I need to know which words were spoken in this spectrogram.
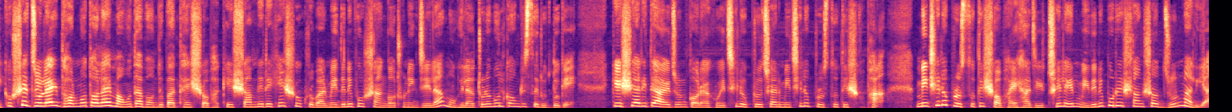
একুশে জুলাই ধর্মতলায় মমতা বন্দ্যোপাধ্যায়ের সভাকে সামনে রেখে শুক্রবার মেদিনীপুর সাংগঠনিক জেলা মহিলা তৃণমূল কংগ্রেসের উদ্যোগে কেশিয়ারিতে আয়োজন করা হয়েছিল প্রচার মিছিল প্রস্তুতি সভা। মিছিল প্রস্তুতি সভায় হাজির ছিলেন মেদিনীপুরের সাংসদ জুন মালিয়া।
